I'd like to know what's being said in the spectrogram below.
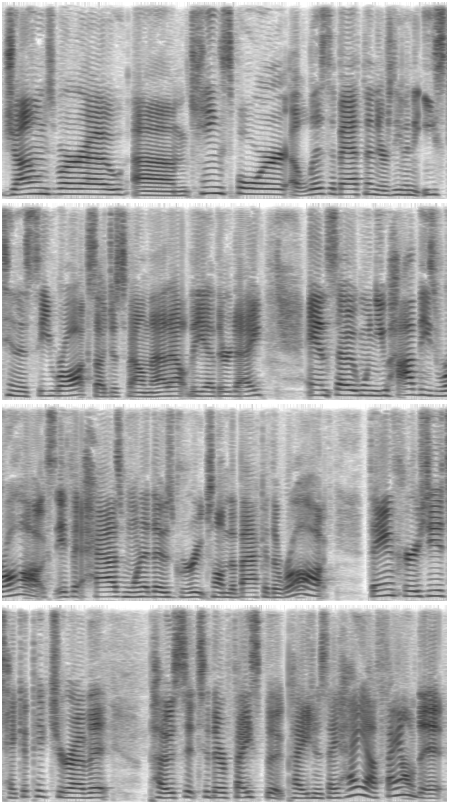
Jonesborough, um, Kingsport, Elizabeth, and there's even East Tennessee rocks. I just found that out the other day. And so when you hide these rocks, if it has one of those groups on the back of the rock, they encourage you to take a picture of it post it to their Facebook page and say, Hey, I found it.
